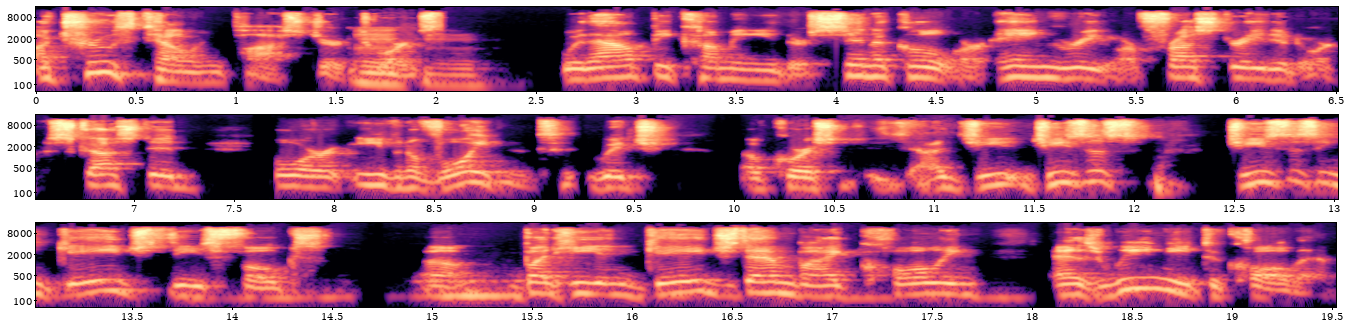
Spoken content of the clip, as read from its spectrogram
a truth telling posture towards mm-hmm. without becoming either cynical or angry or frustrated or disgusted or even avoidant, which of course uh, Jesus Jesus engaged these folks, um, but he engaged them by calling, as we need to call them,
